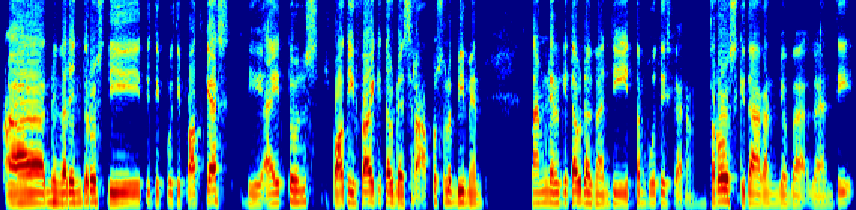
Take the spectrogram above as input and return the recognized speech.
Eh dengerin terus di Titik Putih Podcast di iTunes, Spotify kita udah 100 lebih men. Thumbnail kita udah ganti hitam putih sekarang. Terus kita akan coba ganti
